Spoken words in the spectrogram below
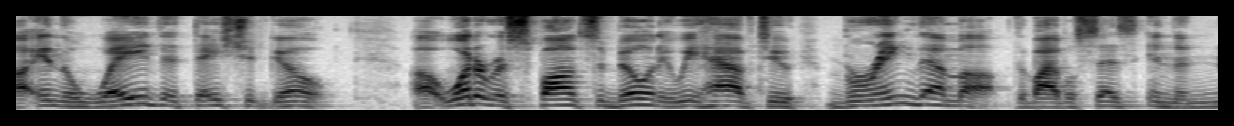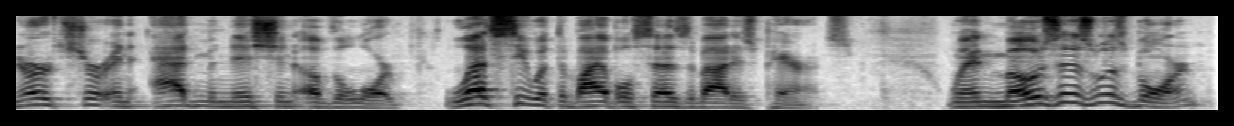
uh, in the way that they should go. Uh, what a responsibility we have to bring them up, the Bible says, in the nurture and admonition of the Lord. Let's see what the Bible says about his parents. When Moses was born,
